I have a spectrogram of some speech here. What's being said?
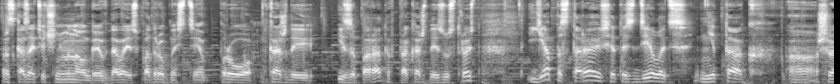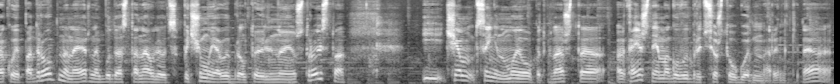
рассказать очень многое, вдаваясь в подробности про каждый из аппаратов, про каждое из устройств. Я постараюсь это сделать не так а, широко и подробно. Наверное, буду останавливаться, почему я выбрал то или иное устройство. И чем ценен мой опыт? Потому что, конечно, я могу выбрать все, что угодно на рынке. Да?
